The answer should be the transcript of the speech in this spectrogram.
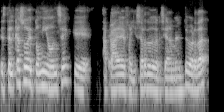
está el caso de Tommy Once, que acaba de fallecer desgraciadamente, ¿verdad?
